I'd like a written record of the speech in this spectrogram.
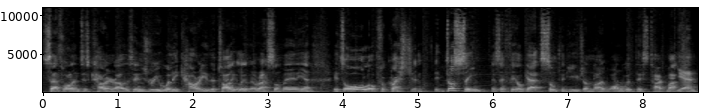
Seth Rollins is carrying around this injury. Will he carry the title into WrestleMania? It's all up for question. It does seem as if he'll get something huge on night one with this tag match. Yeah. And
